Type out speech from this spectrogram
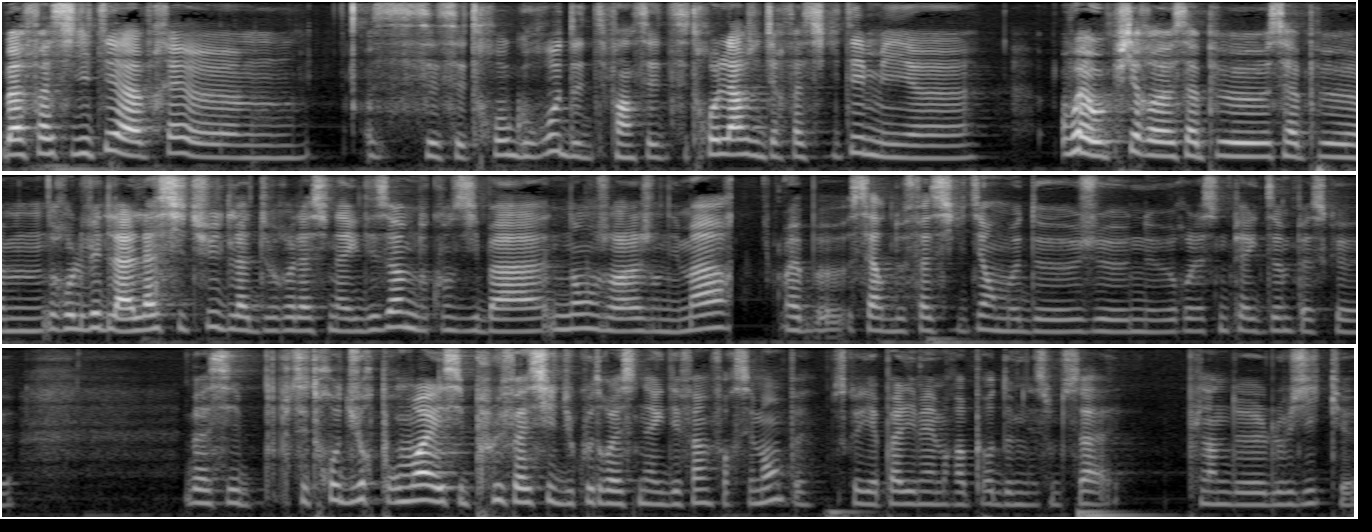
Bah, facilité, après, euh, c'est trop gros, de... enfin, c'est trop large de dire facilité, mais. Euh, ouais, au pire, euh, ça peut, ça peut relever de la lassitude là, de relationner avec des hommes. Donc on se dit, bah non, j'en ai marre. Ouais, bah, certes, de facilité en mode je ne relationne plus avec des hommes parce que bah, c'est trop dur pour moi et c'est plus facile du coup de relationner avec des femmes forcément parce qu'il n'y a pas les mêmes rapports de domination de ça plein de logiques euh,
